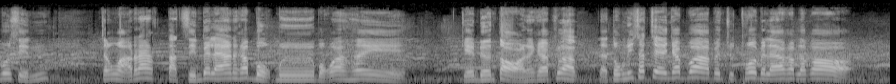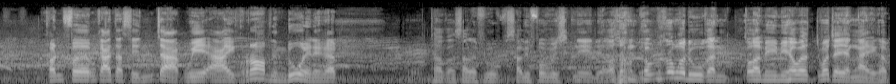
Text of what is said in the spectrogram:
ผู้ตัดสินจังหวะแรกตัดสินไปแล้วนะครับโบกมือบอกว่าให้ เกมเดินต่อนะครับครับ แต่ตรงนี้ชัดเจนครับว่าเป็นจุดโทษไปแล้วครับ แล้วก็คอนเฟิร์มการตัดสินจาก VAR อีกรอบหนึ่งด้วยนะครับเท่ากับซาลิฟูซาลิโฟวิชนี่เดี๋ยวก็ต้องเดี๋ยวต้องมาดูกันกรณีนี้ว่าว่าจะยังไงครับ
